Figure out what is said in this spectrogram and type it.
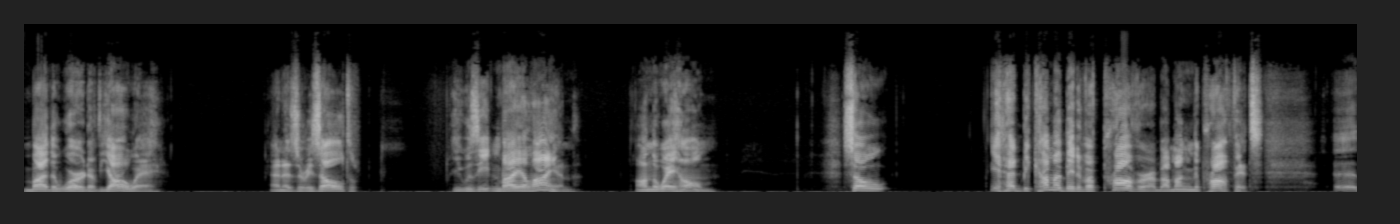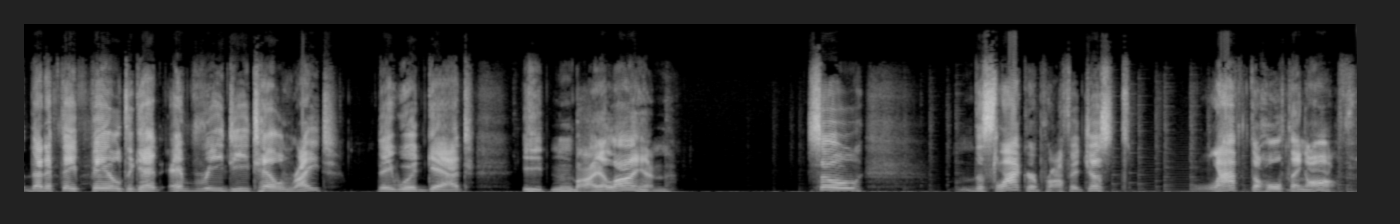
by the word of Yahweh. And as a result, he was eaten by a lion on the way home. So it had become a bit of a proverb among the prophets that if they failed to get every detail right, they would get eaten by a lion. So the slacker prophet just laughed the whole thing off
